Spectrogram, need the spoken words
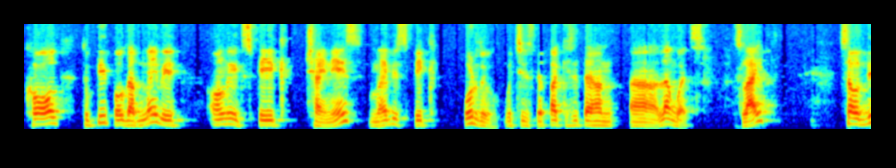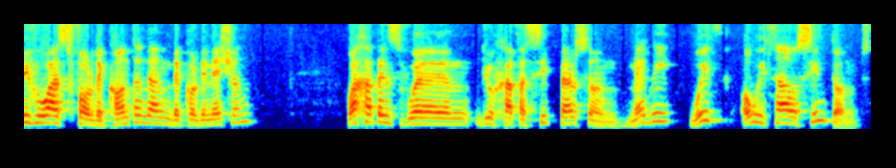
call to people that maybe only speak Chinese, maybe speak Urdu, which is the Pakistan uh, language. Slide. So this was for the content and the coordination. What happens when you have a sick person, maybe with or without symptoms?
